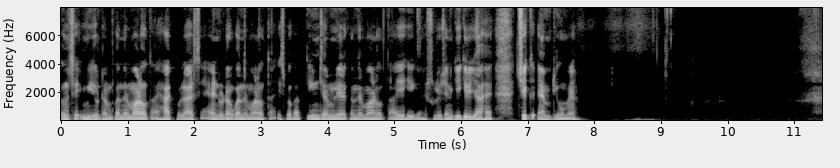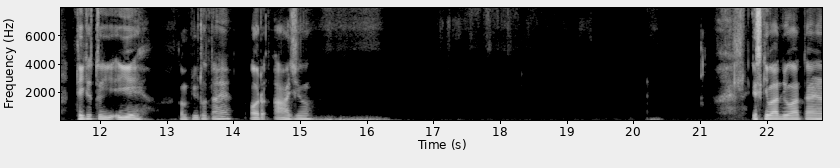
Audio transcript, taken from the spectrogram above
उनसे मीजोडर्म का निर्माण होता है हाइपोब्लास्ट से एंडोडर्म का निर्माण होता है। इस प्रकार तीन जर्म लेयर का निर्माण होता है, यही गैस्ट्रुलेशन की क्रिया है चिक एम्ब्रियो में। ठीक है तो ये कंप्लीट होता है और आज इसके बाद जो आता है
